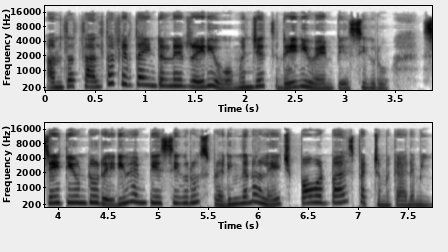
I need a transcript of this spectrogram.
आमचा चालता फिरता इंटरनेट रेडिओ म्हणजेच radio M P S C Guru stay tuned to radio M P S C Guru spreading the knowledge powered by Spectrum Academy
